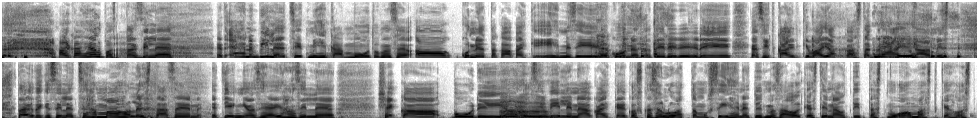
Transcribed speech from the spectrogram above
aika helposti, tai silleen, että et eihän ne bileet siitä mihinkään muutu. Mä se, Aa, kunnioittakaa kaikki ihmisiä, kunnioittakaa, ja sitten kaikki vaan jatkaa sitä grindaamista. tai jotenkin silleen, että sehän mahdollistaa sen, että jengi on siellä ihan silleen shekaa, boodia ja on tosi villinä ja kaikkea, koska se luottamus siihen, että nyt mä saan oikeasti nauttia tästä mun omasta kehosta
